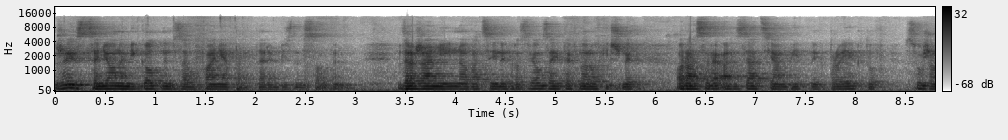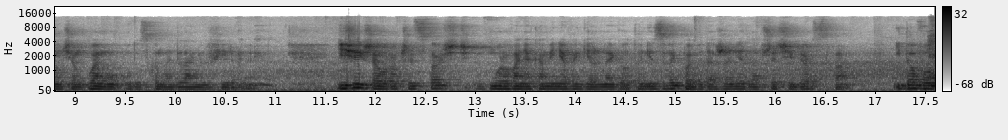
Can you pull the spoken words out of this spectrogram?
że jest cenionym i godnym zaufania partnerem biznesowym. Wdrażanie innowacyjnych rozwiązań technologicznych oraz realizacja ambitnych projektów służą ciągłemu udoskonalaniu firmy. Dzisiejsza uroczystość wmurowania kamienia węgielnego to niezwykłe wydarzenie dla przedsiębiorstwa i dowód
